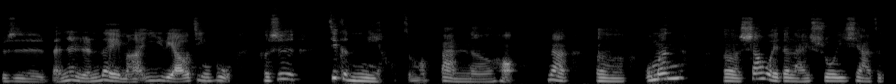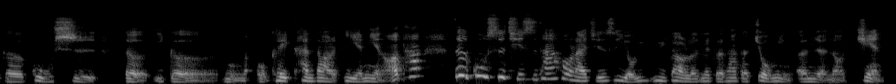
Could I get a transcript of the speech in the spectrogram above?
就是反正人类嘛，医疗进步，可是这个鸟怎么办呢？哈，那嗯、我们呃稍微的来说一下这个故事的一个你们我可以看到的页面哦。他这个故事其实他后来其实是有遇到了那个他的救命恩人哦，Jane。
